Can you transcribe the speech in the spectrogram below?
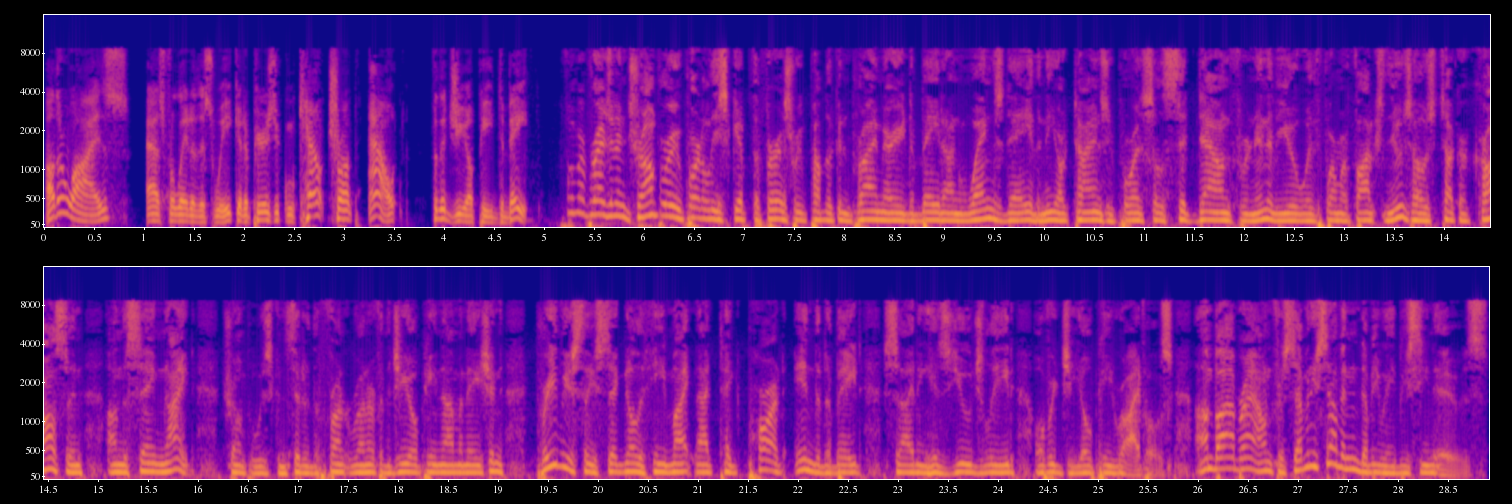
Otherwise, as for later this week, it appears you can count Trump out for the GOP debate. Former President Trump reportedly skipped the first Republican primary debate on Wednesday. The New York Times reports he'll sit down for an interview with former Fox News host Tucker Carlson on the same night. Trump, who was considered the front runner for the GOP nomination, previously signaled he might not take part in the debate, citing his huge lead over GOP rivals. I'm Bob Brown for 77 WABC News.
